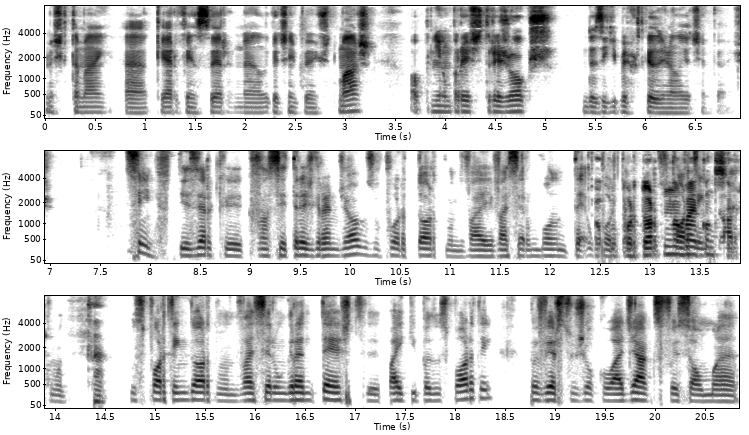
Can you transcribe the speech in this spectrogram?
mas que também uh, quer vencer na Liga dos Campeões. Tomás, opinião para estes três jogos das equipas portuguesas na Liga dos Campeões? Sim, dizer que, que, vão ser três grandes jogos. O Porto Dortmund vai, vai ser um bom teste. O, Porto, o Porto Dortmund não vai acontecer. Dortmund, o Sporting Dortmund vai ser um grande teste para a equipa do Sporting para ver se o jogo com o Ajax foi só uma,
